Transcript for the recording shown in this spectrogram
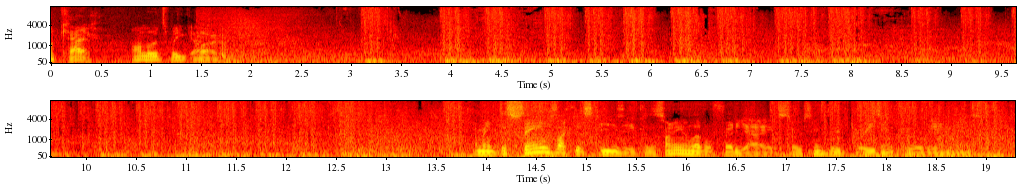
Okay, onwards we go. I mean, this seems like it's easy because it's only level 38, so we seem to be breezing through the enemies.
